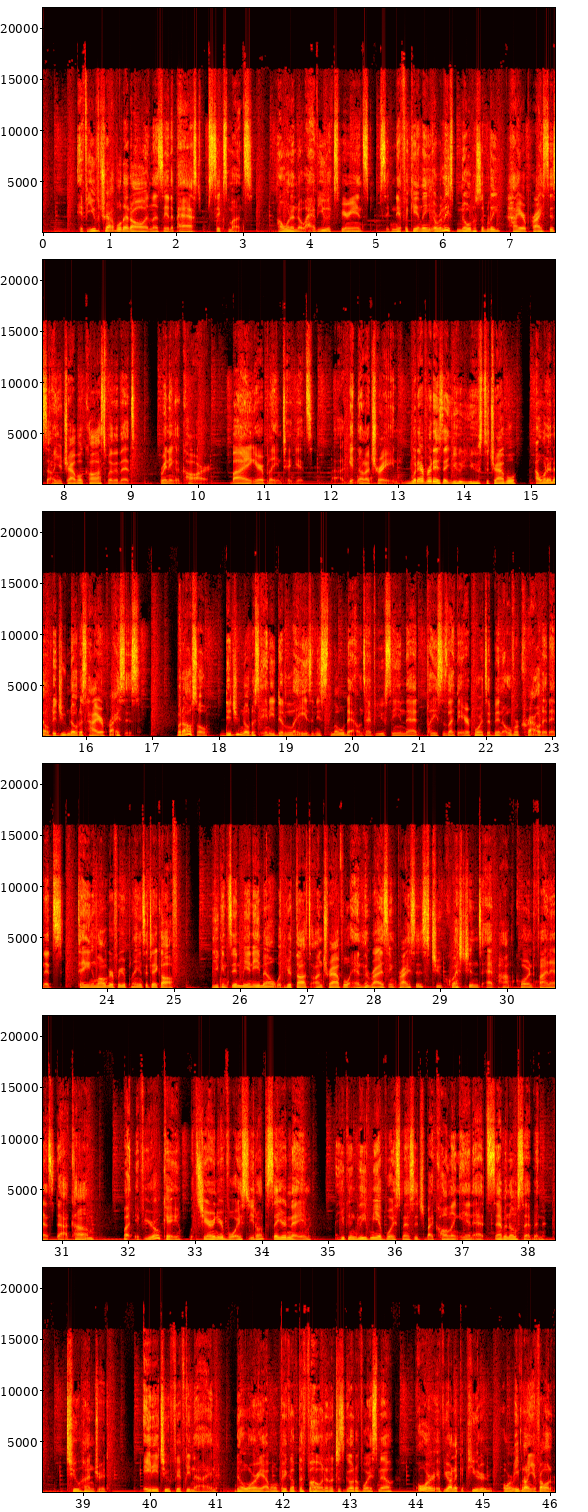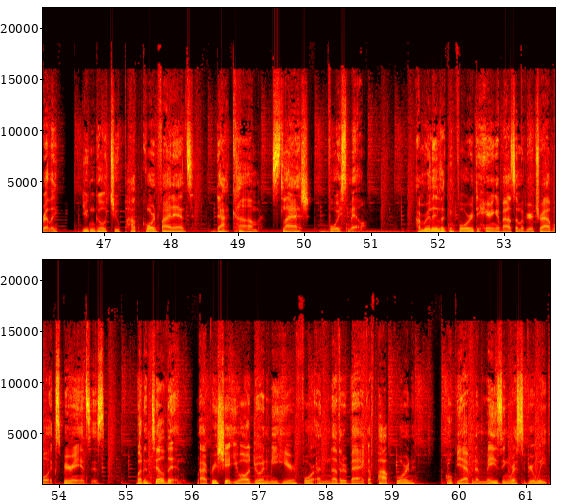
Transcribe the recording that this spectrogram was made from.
If you've traveled at all in, let's say, the past six months, I want to know have you experienced significantly or at least noticeably higher prices on your travel costs, whether that's renting a car, buying airplane tickets, uh, getting on a train, whatever it is that you use to travel? I want to know did you notice higher prices? But also, did you notice any delays, any slowdowns? Have you seen that places like the airports have been overcrowded and it's taking longer for your planes to take off? You can send me an email with your thoughts on travel and the rising prices to questions at popcornfinance.com. But if you're okay with sharing your voice, you don't have to say your name, you can leave me a voice message by calling in at 707 200 8259. Don't worry, I won't pick up the phone, it'll just go to voicemail. Or if you're on a computer, or even on your phone, really, you can go to popcornfinance.com slash voicemail. I'm really looking forward to hearing about some of your travel experiences. But until then, I appreciate you all joining me here for another bag of popcorn. Hope you have an amazing rest of your week,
